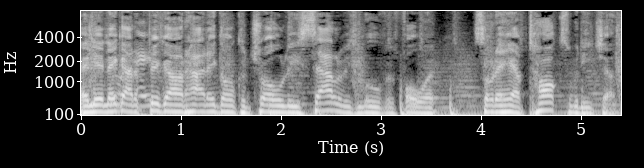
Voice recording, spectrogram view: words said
And then they got to figure out how they're going to control these salaries moving forward. So they have talks with each other.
